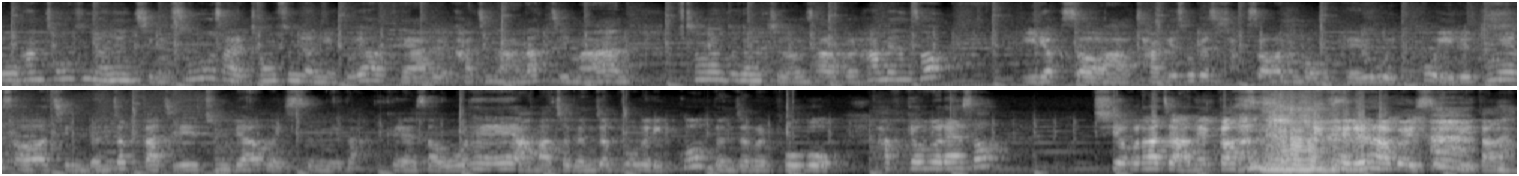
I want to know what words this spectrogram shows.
또 한 청소년은 지금 20살 청소년이고요. 대학을 가지는 않았지만 청년도전 지원 사업을 하면서 이력서와 자기소개서 작성하는 법을 배우고 있고 이를 통해서 지금 면접까지 준비하고 있습니다. 그래서 올해 아마 저 면접복을 입고 면접을 보고 합격을 해서 취업을 하지 않을까 하는 기대를 하고 있습니다.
